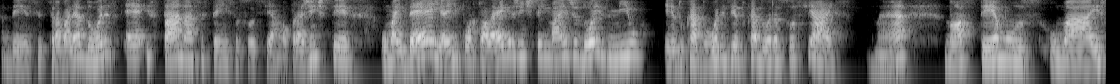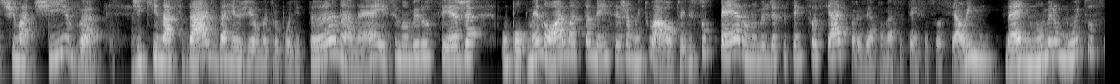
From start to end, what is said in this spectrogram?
desses trabalhadores é, está na assistência social. Para a gente ter uma ideia, em Porto Alegre a gente tem mais de 2 mil educadores e educadoras sociais. Né? Nós temos uma estimativa de que nas cidades da região metropolitana, né, esse número seja um pouco menor, mas também seja muito alto. Ele supera o número de assistentes sociais, por exemplo, na assistência social, em, né, em número muitos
